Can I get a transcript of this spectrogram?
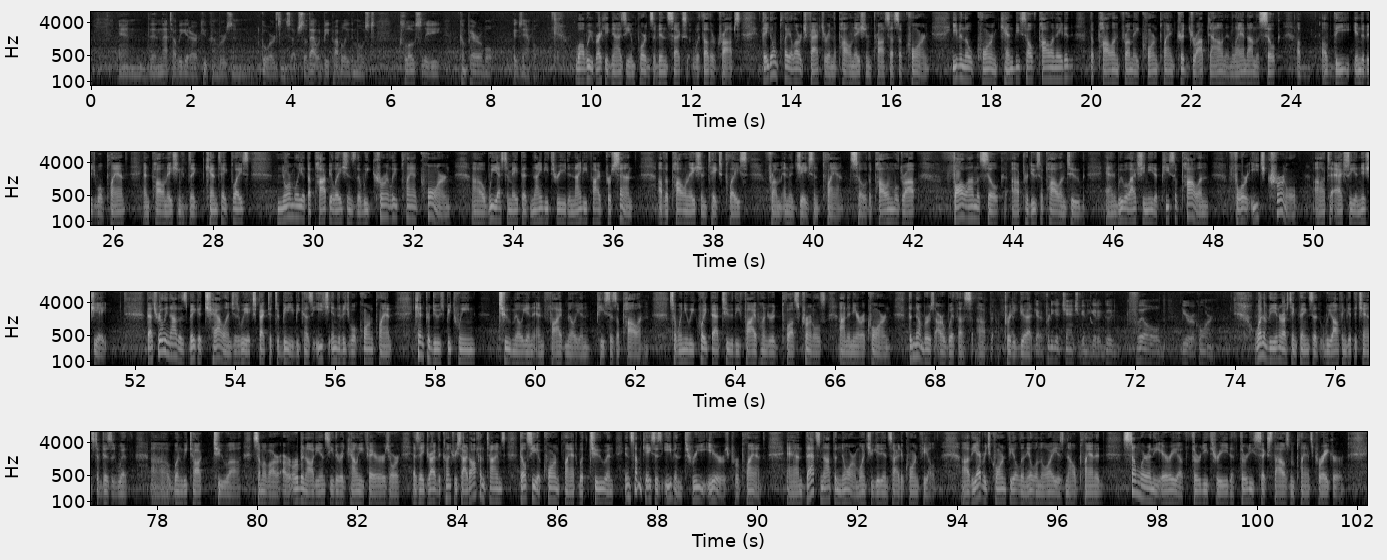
and then that's how we get our cucumbers and gourds and such. So that would be probably the most closely comparable example. While we recognize the importance of insects with other crops, they don't play a large factor in the pollination process of corn. Even though corn can be self pollinated, the pollen from a corn plant could drop down and land on the silk of, of the individual plant, and pollination can take, can take place. Normally, at the populations that we currently plant corn, uh, we estimate that 93 to 95 percent of the pollination takes place from an adjacent plant. So the pollen will drop, fall on the silk, uh, produce a pollen tube, and we will actually need a piece of pollen for each kernel uh, to actually initiate. That's really not as big a challenge as we expect it to be because each individual corn plant can produce between 2 million and 5 million pieces of pollen. So when you equate that to the 500 plus kernels on an ear of corn, the numbers are with us uh, pretty good. You got a pretty good chance you're going to get a good filled ear of corn. One of the interesting things that we often get the chance to visit with uh, when we talk to uh, some of our, our urban audience, either at county fairs or as they drive the countryside, oftentimes they'll see a corn plant with two and in some cases even three ears per plant. And that's not the norm once you get inside a cornfield. Uh, the average cornfield in Illinois is now planted somewhere in the area of 33 to 36,000 plants per acre.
